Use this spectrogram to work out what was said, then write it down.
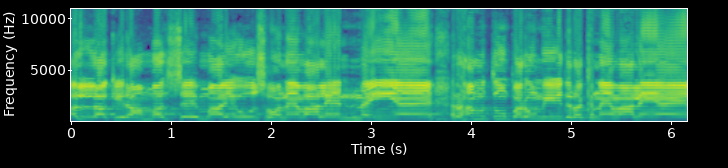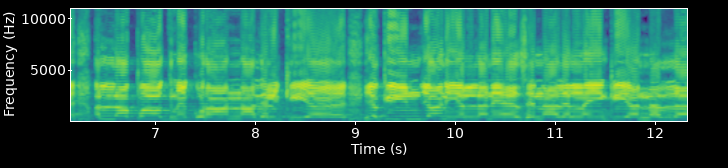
अल्लाह की रहमत से मायूस होने वाले नहीं हैं। रहमतों पर उम्मीद रखने वाले हैं। अल्लाह पाक ने कुरान नादिल किया है यकीन जानी अल्लाह ने ऐसे नादिल नहीं किया। नजला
